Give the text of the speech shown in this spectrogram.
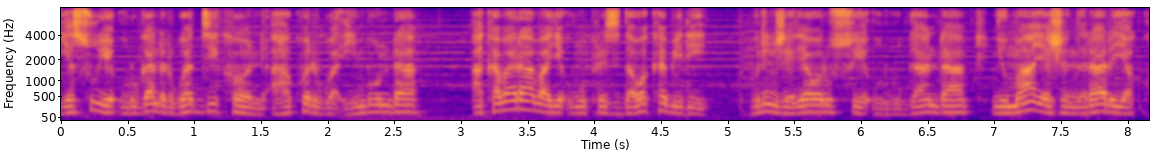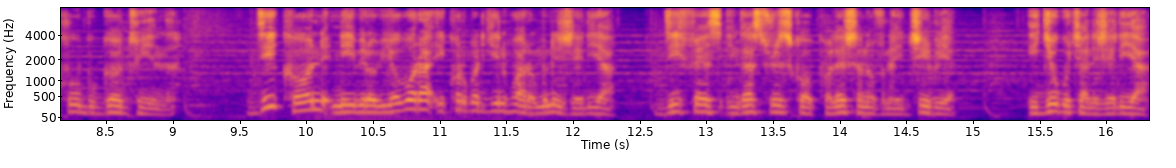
yasuye uruganda rwa Deacon ahakorerwa iyi mbunda akaba yarabaye umuperezida wa kabiri muri nigeria wari usuye uru ruganda nyuma ya general yakub godwin. Dicon ni ibiro biyobora ikorwa ry'intwaro muri nigeria defense industries corporation of nigeria igihugu cya nigeria.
